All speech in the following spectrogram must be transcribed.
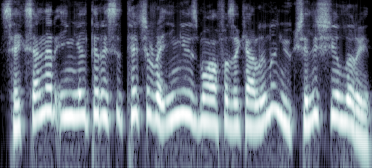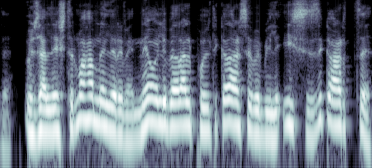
80'ler İngiltere'si Thatcher ve İngiliz muhafazakarlığının yükseliş yıllarıydı. Özelleştirme hamleleri ve neoliberal politikalar sebebiyle işsizlik arttı.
